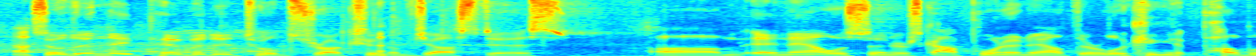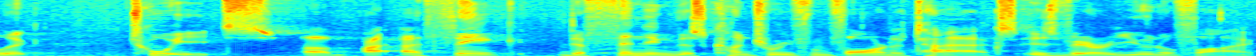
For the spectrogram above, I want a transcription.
so then they pivoted to obstruction of justice, um, and now, as Senator Scott pointed out, they're looking at public tweets. Um, I, I, think defending this country from foreign attacks is very unifying.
